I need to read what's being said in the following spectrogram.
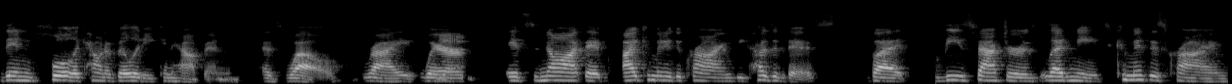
then full accountability can happen as well, right? Where yeah. it's not that I committed the crime because of this, but these factors led me to commit this crime,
